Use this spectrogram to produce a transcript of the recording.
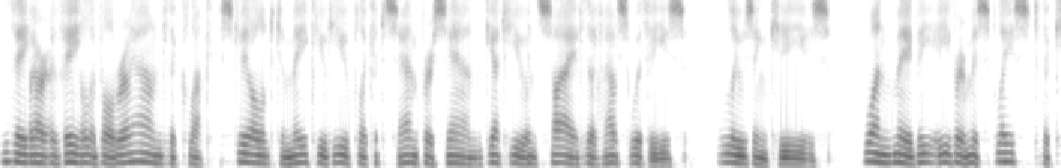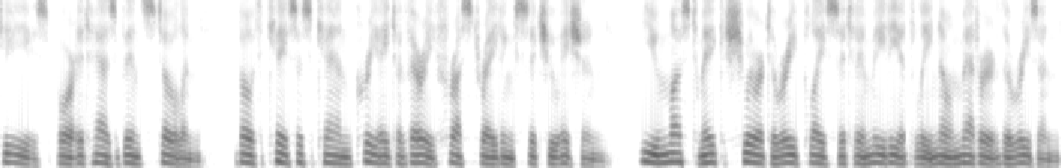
They are available round the clock, skilled to make you duplicates ampersand get you inside the house with ease. Losing keys. One may be either misplaced the keys or it has been stolen. Both cases can create a very frustrating situation. You must make sure to replace it immediately, no matter the reason.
